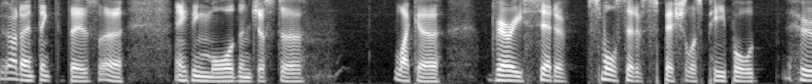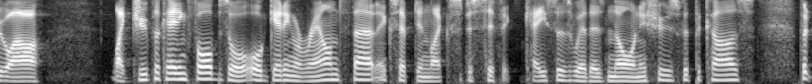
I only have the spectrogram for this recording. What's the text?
I don't think that there's uh, anything more than just a, like a very set of small set of specialist people who are like duplicating fobs or, or getting around that, except in like specific cases where there's known issues with the cars. But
